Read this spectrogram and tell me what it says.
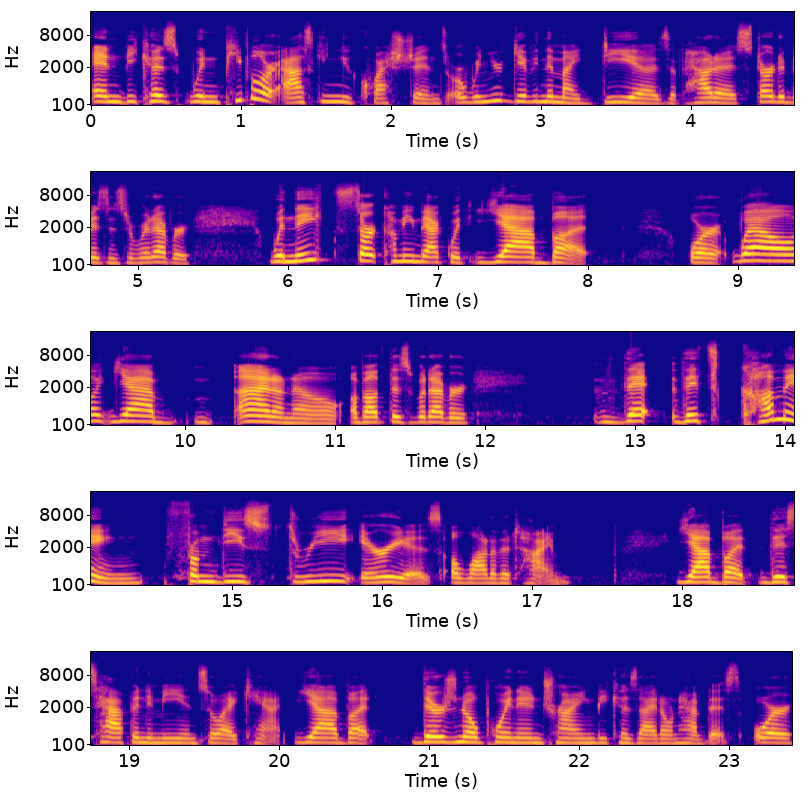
And because when people are asking you questions or when you're giving them ideas of how to start a business or whatever, when they start coming back with, yeah, but, or, well, yeah, I don't know about this, whatever, that that's coming from these three areas a lot of the time. Yeah, but this happened to me and so I can't. Yeah, but there's no point in trying because I don't have this. Or,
